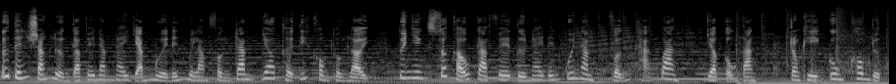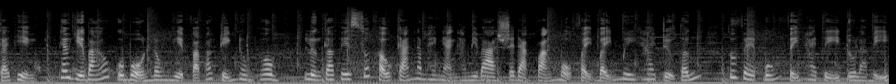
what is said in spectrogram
Ước tính sản lượng cà phê năm nay giảm 10 đến 15% do thời tiết không thuận lợi. Tuy nhiên, xuất khẩu cà phê từ nay đến cuối năm vẫn khả quan do cộng tăng, trong khi cung không được cải thiện. Theo dự báo của Bộ Nông nghiệp và Phát triển nông thôn, lượng cà phê xuất khẩu cả năm 2023 sẽ đạt khoảng 1,72 triệu tấn, thu về 4,2 tỷ đô la Mỹ.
